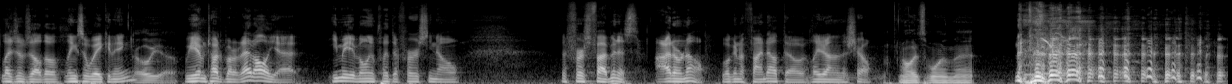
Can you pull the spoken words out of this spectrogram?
Legend of Zelda: Link's Awakening. Oh yeah. We haven't talked about it at all yet. He may have only played the first, you know, the first five minutes. I don't know. We're gonna find out though later on in the show. Oh, it's more than that.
